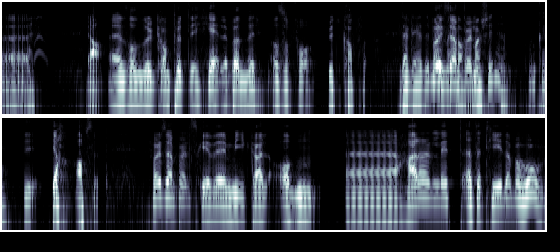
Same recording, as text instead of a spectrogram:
eh, Ja, en sånn du kan putte i hele bønner, og så få ut kaffe. Det er det du mener med kaffemaskin, ja. okay. Ja, absolutt. For eksempel skriver Mikael Odden eh, Her er det litt etter tid og behov.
